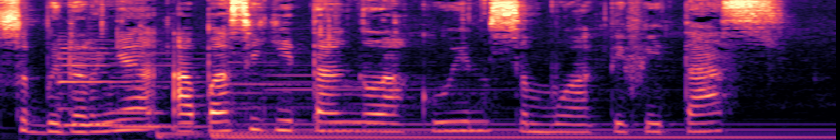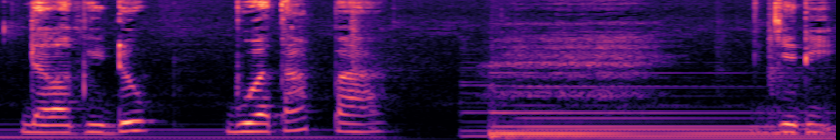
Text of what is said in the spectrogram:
sebenarnya apa sih kita ngelakuin semua aktivitas dalam hidup? Buat apa? Jadi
